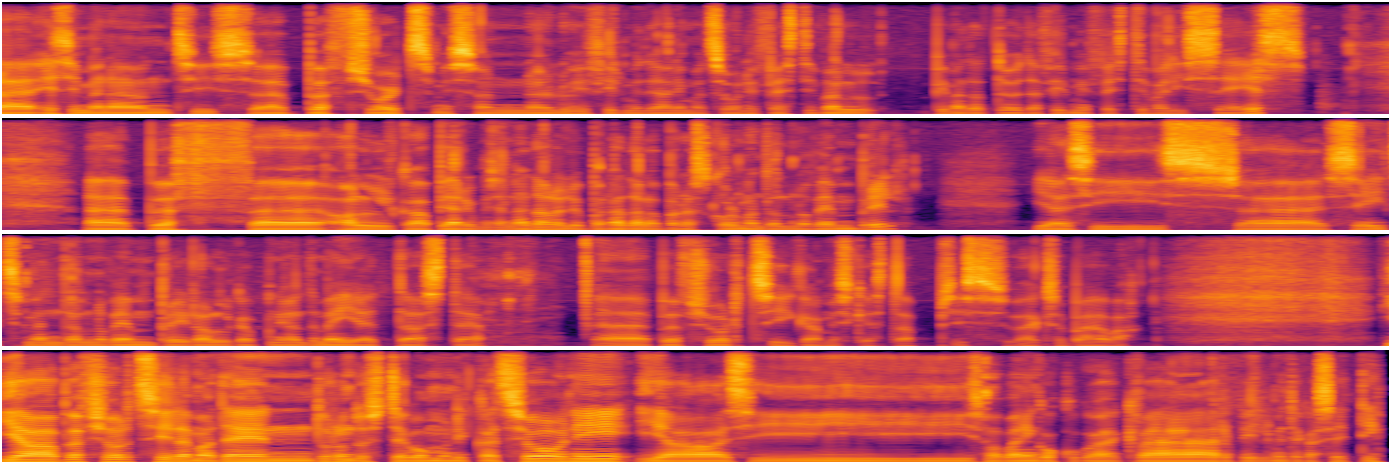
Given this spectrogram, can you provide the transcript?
Äh, esimene on siis äh, Buff Shorts, mis on äh, lühifilmide ja animatsioonifestival Pimedate Ööde filmifestivali sees. Buff äh, algab järgmisel nädalal juba nädala pärast, kolmandal novembril ja siis äh, seitsmendal novembril algab nii-öelda meie etteaste äh, Buff Shortsiga, mis kestab siis üheksa päeva ja Buff Shortsile ma teen turundust ja kommunikatsiooni ja siis ma panin kokku kohe kväärfilmide kasseti.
